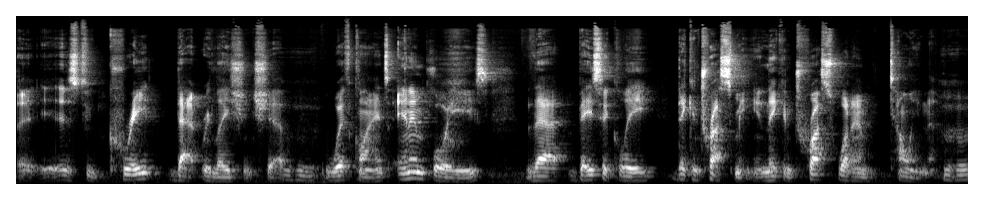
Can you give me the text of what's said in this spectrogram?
is to create that relationship with clients and employees that basically they can trust me and they can trust what I'm telling them. Mm-hmm.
